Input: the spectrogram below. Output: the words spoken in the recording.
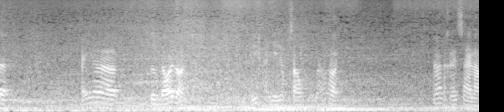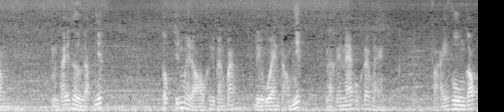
lên thấy nó tương đối rồi. Biết hai dây song song bắn thôi. Đó là cái sai lầm mình thấy thường gặp nhất. Góc 90 độ khi bạn bắn, điều quan trọng nhất là cái ná của các bạn phải vuông góc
